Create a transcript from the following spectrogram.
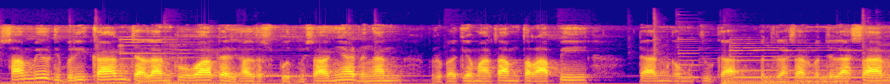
sambil diberikan jalan keluar dari hal tersebut misalnya dengan berbagai macam terapi dan juga penjelasan-penjelasan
